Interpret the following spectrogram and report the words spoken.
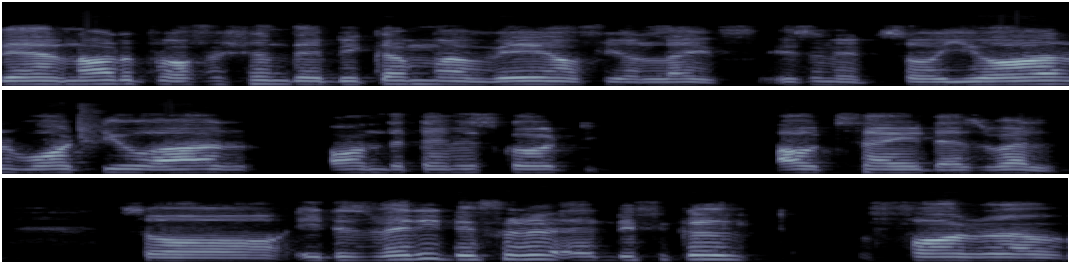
they are not a profession they become a way of your life isn't it so you are what you are on the tennis court outside as well so it is very different difficult for a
